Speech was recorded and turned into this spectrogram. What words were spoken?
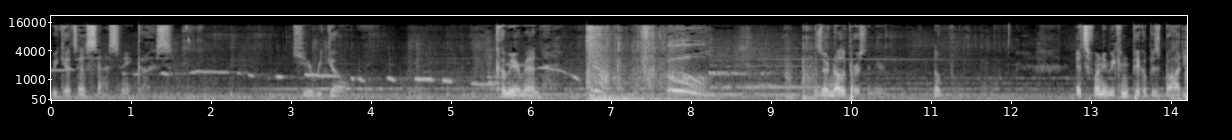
we get to assassinate guys. Here we go. Come here, man. Is there another person here? Nope. It's funny, we can pick up his body.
